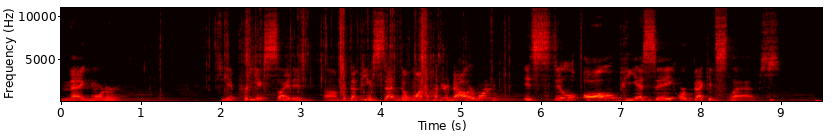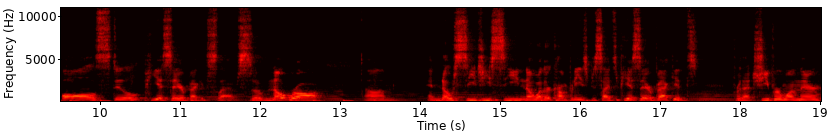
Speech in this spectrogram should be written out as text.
Magmortar. So yeah, pretty excited. Um, that being said, the $100 one is still all PSA or Beckett slabs. All still PSA or Beckett slabs. So no raw, um, and no CGC, no other companies besides PSA or Beckett for that cheaper one there.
